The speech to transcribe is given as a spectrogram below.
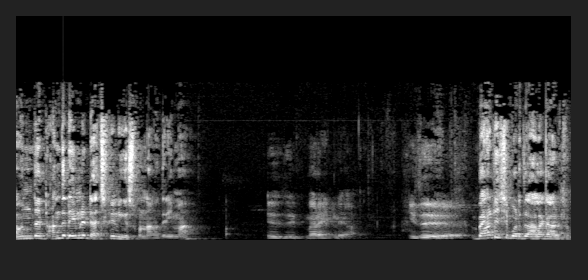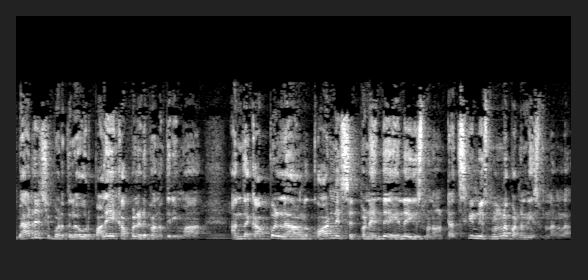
அந்த அந்த டைம்ல டச் ஸ்கிரீன் யூஸ் பண்ணாங்க தெரியுமா? இது மெரைன்லயா இது பேட்டரிச்சி படத்துல அழகா பேட்டரிச்சி படத்துல ஒரு பழைய கப்பல் எடுப்பாங்க தெரியுமா? அந்த கப்பல்ல அவங்க கோஆர்டினேட் செட் பண்ண எந்த எந்த யூஸ் பண்ணாங்க டச் ஸ்கிரீன் யூஸ் பண்ணாங்களா? பட்டன் யூஸ் பண்ணாங்களா.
